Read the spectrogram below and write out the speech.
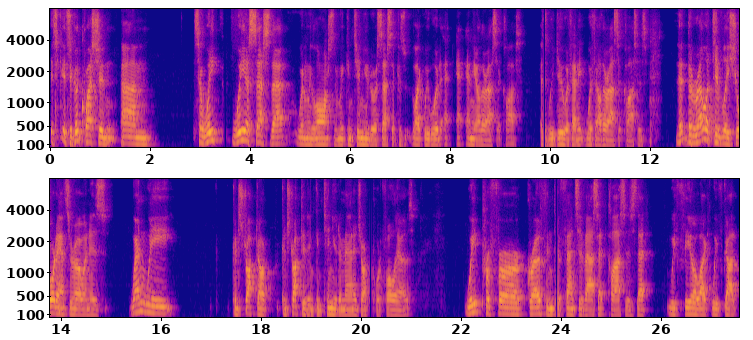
it's it's a good question. Um, so we we assess that when we launched, and we continue to assess it because, like we would a- any other asset class, as we do with any with other asset classes. The, the relatively short answer, Owen, is when we construct our constructed and continue to manage our portfolios, we prefer growth and defensive asset classes that we feel like we've got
